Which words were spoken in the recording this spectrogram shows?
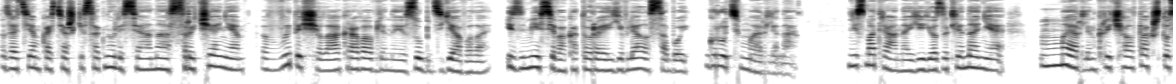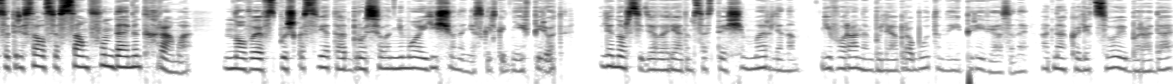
Затем костяшки согнулись, и она с рычанием вытащила окровавленный зуб дьявола из месива, которое являло собой грудь Мерлина. Несмотря на ее заклинание, Мерлин кричал так, что сотрясался сам фундамент храма. Новая вспышка света отбросила Немоя еще на несколько дней вперед. Ленор сидела рядом со спящим Мерлином. Его раны были обработаны и перевязаны, однако лицо и борода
